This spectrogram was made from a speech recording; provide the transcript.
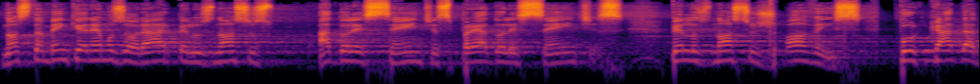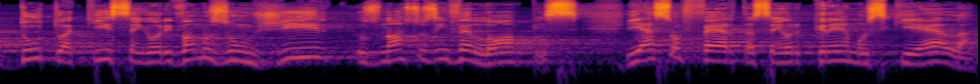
Nós também queremos orar pelos nossos adolescentes, pré-adolescentes, pelos nossos jovens, por cada adulto aqui, Senhor, e vamos ungir os nossos envelopes. E essa oferta, Senhor, cremos que ela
